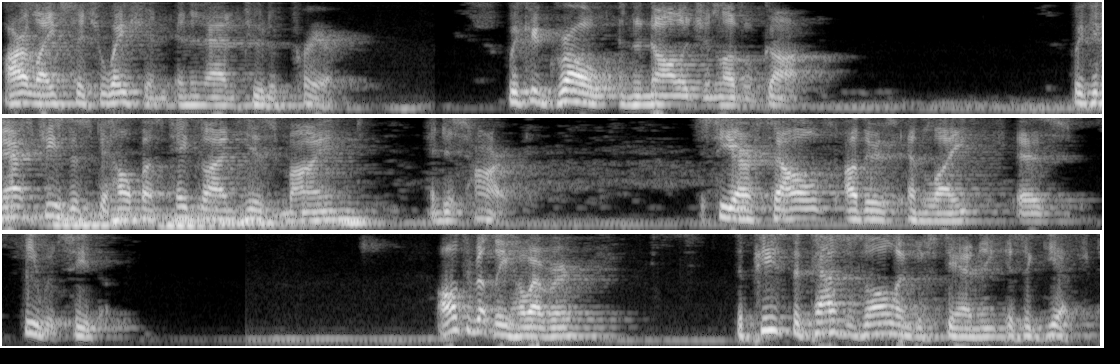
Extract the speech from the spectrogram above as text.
our life situation in an attitude of prayer. We could grow in the knowledge and love of God. We can ask Jesus to help us take on his mind and his heart, to see ourselves, others, and life as he would see them. Ultimately, however, the peace that passes all understanding is a gift.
